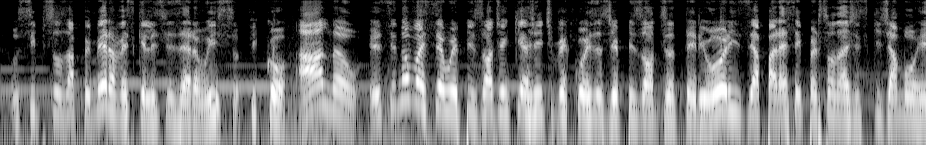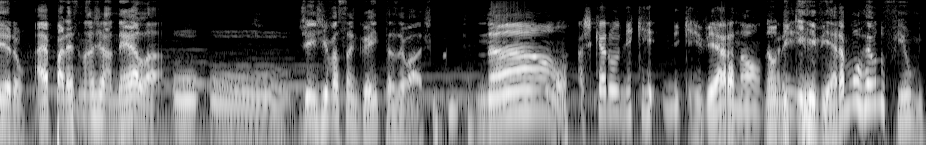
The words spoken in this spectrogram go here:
os Simpsons, a primeira vez que eles fizeram isso, ficou: ah, não, esse não vai ser um episódio em que a gente vê coisas de episódios anteriores e aparecem personagens que já morreram. Aí aparece na janela o. o Gengivas sanguentas, eu acho. Não, acho que era o Nick, Nick Riviera, não. Não. Nick Riviera morreu no filme.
